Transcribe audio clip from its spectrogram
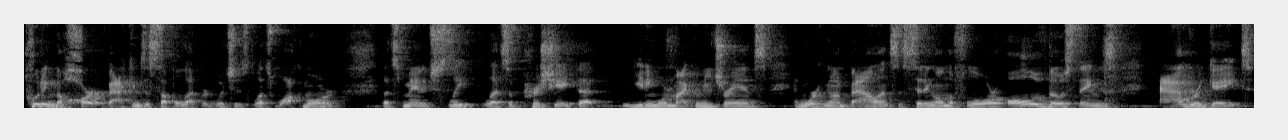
putting the heart back into supple leopard, which is let's walk more, let's manage sleep, let's appreciate that eating more micronutrients and working on balance and sitting on the floor. All of those things aggregate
